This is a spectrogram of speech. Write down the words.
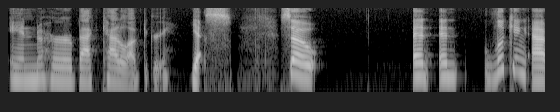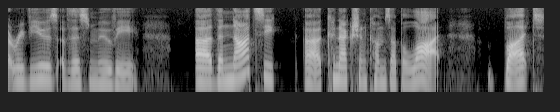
in her back catalog degree. Yes. So and and looking at reviews of this movie, uh the Nazi uh connection comes up a lot, but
